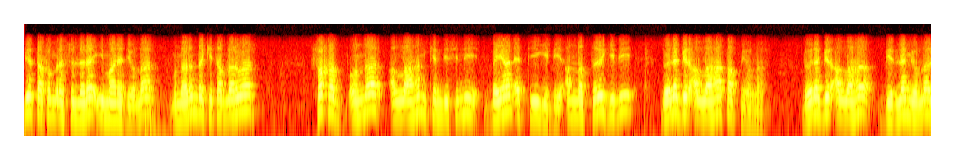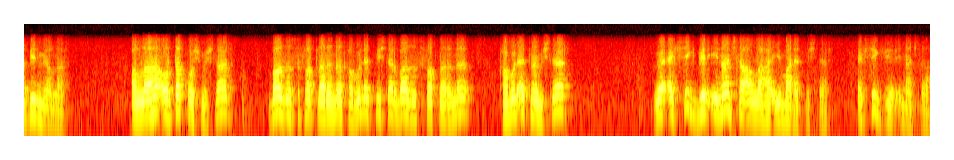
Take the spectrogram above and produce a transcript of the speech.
bir takım Resullere iman ediyorlar. Bunların da kitapları var. Fakat onlar Allah'ın kendisini beyan ettiği gibi, anlattığı gibi böyle bir Allah'a tapmıyorlar. Böyle bir Allah'ı birlemiyorlar, bilmiyorlar. Allah'a ortak koşmuşlar. Bazı sıfatlarını kabul etmişler, bazı sıfatlarını kabul etmemişler. Ve eksik bir inançla Allah'a iman etmişler. Eksik bir inançla.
